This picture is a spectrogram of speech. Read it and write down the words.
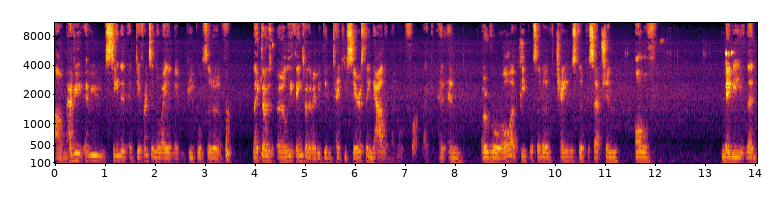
Um, have you have you seen a, a difference in the way that maybe people sort of like those early things where they maybe didn't take you seriously? Now they're like, oh fuck! Like, and, and overall, have people sort of changed the perception of maybe the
